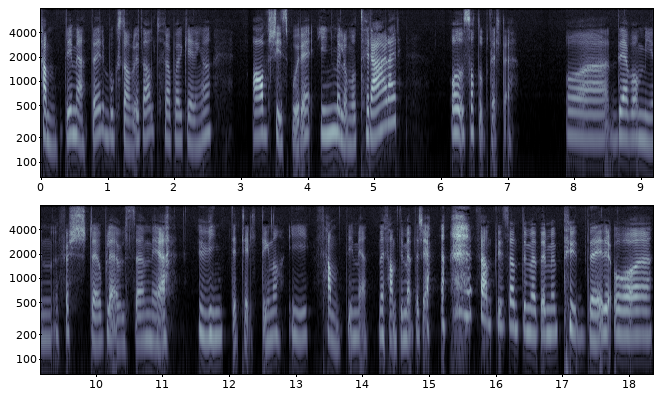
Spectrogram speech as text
50 meter, bokstavelig talt, fra parkeringa, av skisporet, inn mellom noen trær der, og satte opp teltet. Og det var min første opplevelse med vintertelting, da, i 50 meter, nei, 50 meter, sier jeg. 50 centimeter med pudder og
